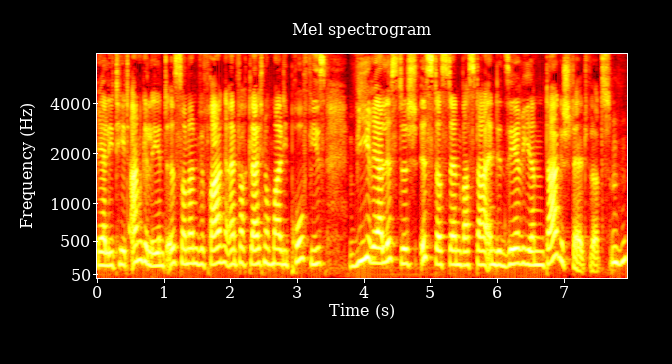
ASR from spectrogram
Realität angelehnt ist, sondern wir fragen einfach gleich nochmal die Profis, wie realistisch ist das denn, was da in den Serien dargestellt wird? Mhm.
